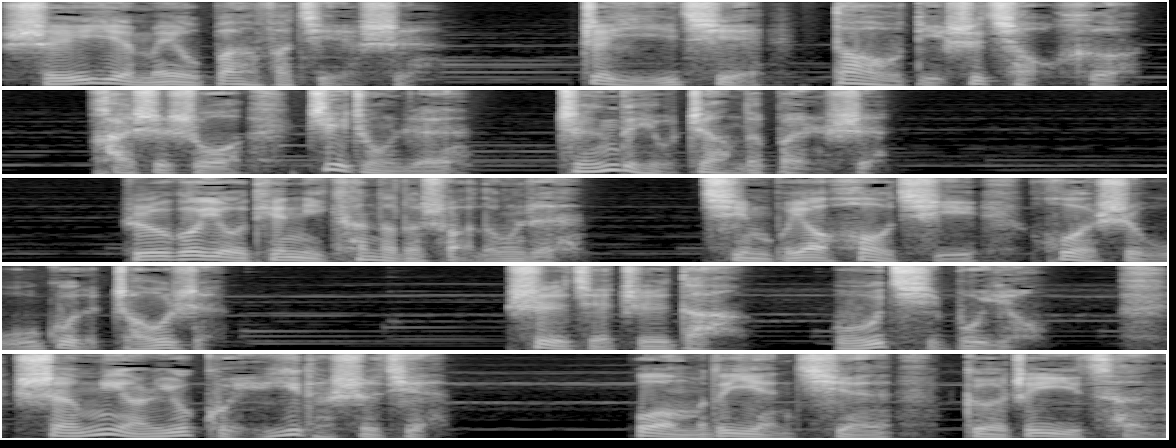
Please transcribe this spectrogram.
谁也没有办法解释，这一切到底是巧合，还是说这种人真的有这样的本事？如果有天你看到了耍龙人，请不要好奇或是无故的招惹。世界之大。无奇不有，神秘而又诡异的事件，我们的眼前隔着一层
